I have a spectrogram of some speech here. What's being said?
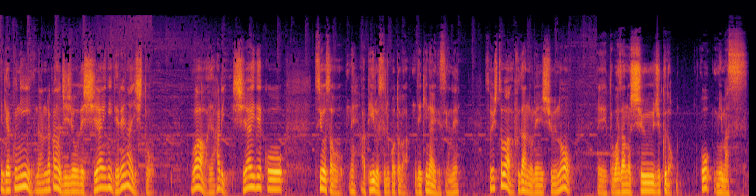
ら。逆に何らかの事情で試合に出れない人はやはり試合でこう強さをねアピールすることができないですよね。そういう人は普段の練習の、えーと、技の習熟度を見ます。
